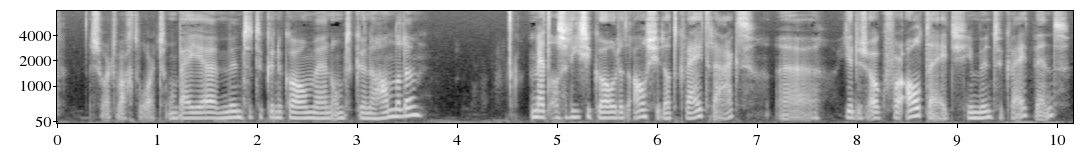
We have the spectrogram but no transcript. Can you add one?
Een soort wachtwoord om bij je munten te kunnen komen en om te kunnen handelen. Met als risico dat als je dat kwijtraakt, uh, je dus ook voor altijd je munten kwijt bent.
